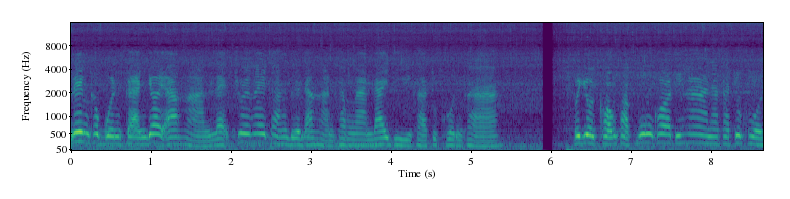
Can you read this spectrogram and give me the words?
เร่งขบวนการย่อยอาหาร และช่วยให้ทางเดินอาหารทำงานได้ดีค่ะ ทุกคนค่ะ ประโยชน์ของผักบุ้งข้อที่ 5 นะคะ ทุกคน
